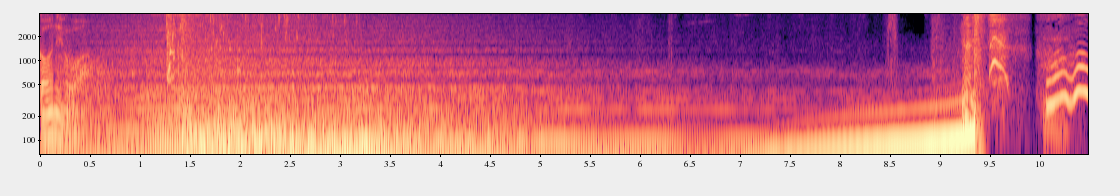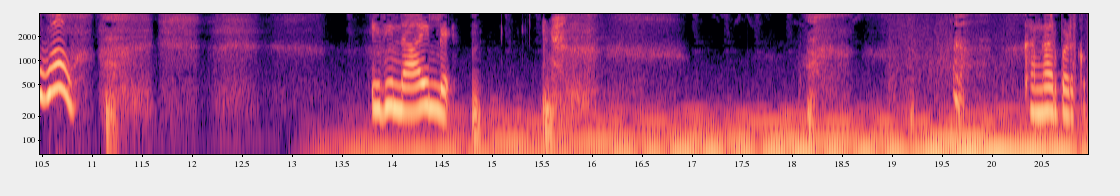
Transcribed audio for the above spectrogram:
కౌనే वो ఓ ఓ ఓ ఇది నా ఇల్లే. కంగారు పడుకో.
